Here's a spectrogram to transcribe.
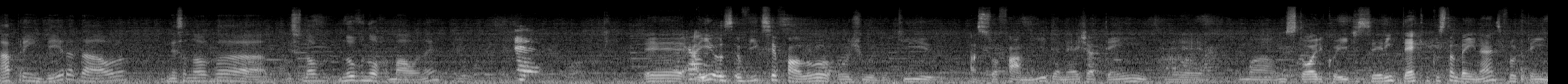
aprender a dar aula nessa nova, nesse novo, novo normal, né? É. é aí eu, eu, vi que você falou, ô Júlio, que a sua família, né, já tem é, uma, um histórico aí de serem técnicos também, né? Você falou que tem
